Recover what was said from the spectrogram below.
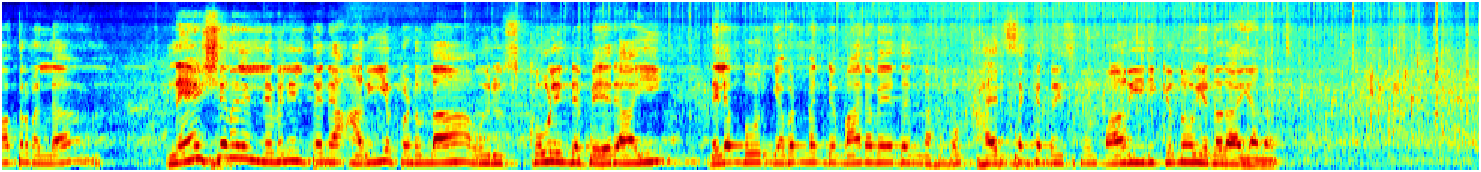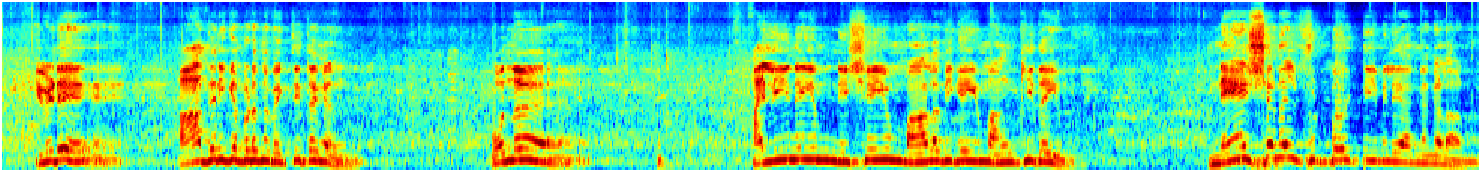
മാത്രമല്ല നാഷണൽ ലെവലിൽ തന്നെ അറിയപ്പെടുന്ന ഒരു സ്കൂളിന്റെ പേരായി Nilambur government Manavedan higher secondary school മാറിയിരിക്കുന്നു എന്നതായി യാഥാർത്ഥ്യം ഇവിടെ ആദരിക്കപ്പെടുന്ന വ്യക്തിത്വങ്ങൾ ഒന്ന് അലീനയും നിഷയും മാളവികയും അങ്കിതയും നാഷണൽ ഫുട്ബോൾ ടീമിലെ അംഗങ്ങളാണ്.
